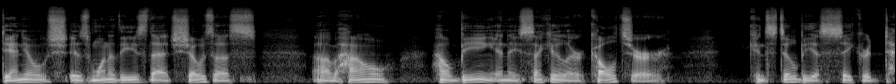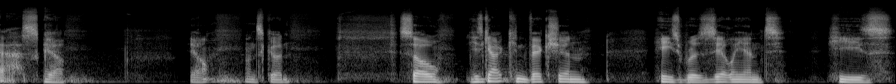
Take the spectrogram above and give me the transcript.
Daniel is one of these that shows us um, how how being in a secular culture can still be a sacred task. Yeah. Yeah, that's good. So he's got conviction. He's resilient. He's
